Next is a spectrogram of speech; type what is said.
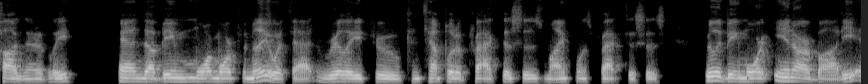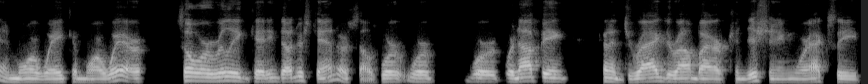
cognitively, and uh, being more and more familiar with that really through contemplative practices mindfulness practices really being more in our body and more awake and more aware So we're really getting to understand ourselves. We're we're we're we're not being kind of dragged around by our conditioning. We're actually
